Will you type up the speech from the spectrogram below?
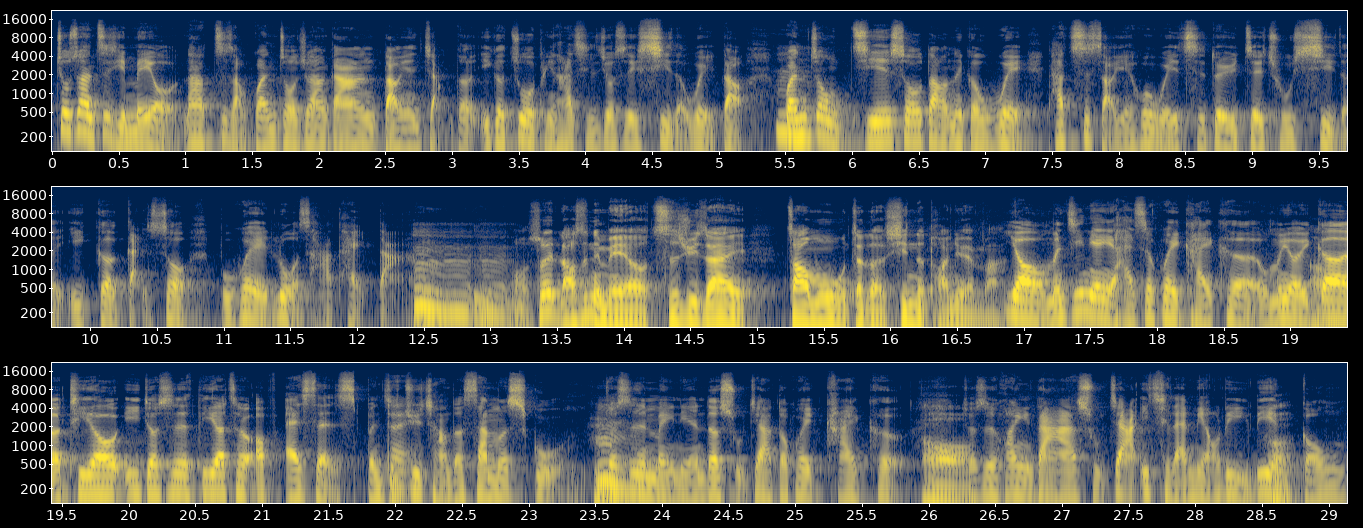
就算自己没有，那至少观众，就像刚刚导演讲的，一个作品，它其实就是戏的味道。嗯、观众接收到那个味，他至少也会维持对于这出戏的一个感受，不会落差太大。嗯嗯嗯。哦，所以老师，你们有持续在招募这个新的团员吗？有，我们今年也还是会开课。我们有一个 T O E，就是 Theater of Essence，本质剧场的 Summer School，就是每年的暑假都会开课。哦，就是欢迎大家暑假一起来苗栗练功。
